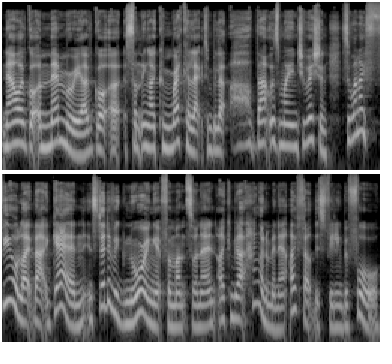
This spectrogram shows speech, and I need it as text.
now I've got a memory, I've got a, something I can recollect and be like, oh, that was my intuition. So when I feel like that again, instead of ignoring it for months on end, I can be like, hang on a minute, I felt this feeling before.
